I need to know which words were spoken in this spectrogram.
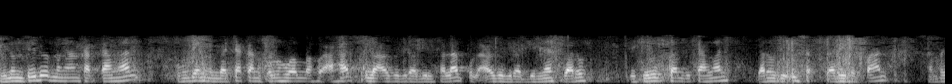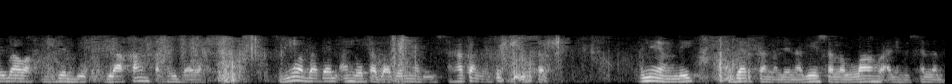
Sebelum tidur mengangkat tangan, kemudian membacakan Qul huwallahu ahad, Qul a'udzu birabbil falaq, Qul a'udzu birabbin nas, baru ditiupkan di tangan, baru diusap dari depan sampai bawah, kemudian di belakang sampai bawah. Semua badan anggota badannya diusahakan untuk diusap. Ini yang diajarkan oleh Nabi Shallallahu Alaihi Wasallam.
